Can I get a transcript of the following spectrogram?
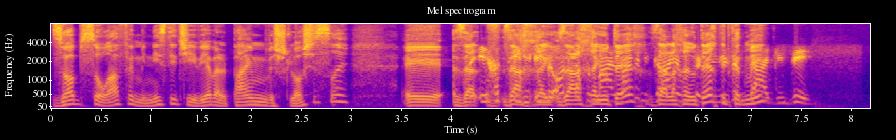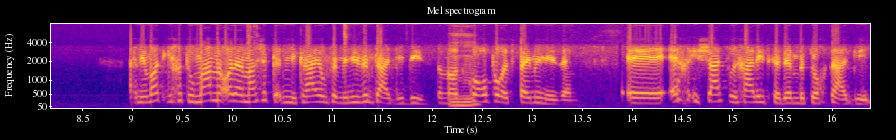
זו הבשורה הפמיניסטית שהיא הביאה ב-2013? אה, זה, זה, זה על אחריותך? זה על אחריותך? תתקדמי. אני אומרת, היא חתומה מאוד על מה שנקרא היום פמיניזם תאגידי, זאת אומרת קורפורט פמיניזם. אה, איך אישה צריכה להתקדם בתוך תאגיד.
